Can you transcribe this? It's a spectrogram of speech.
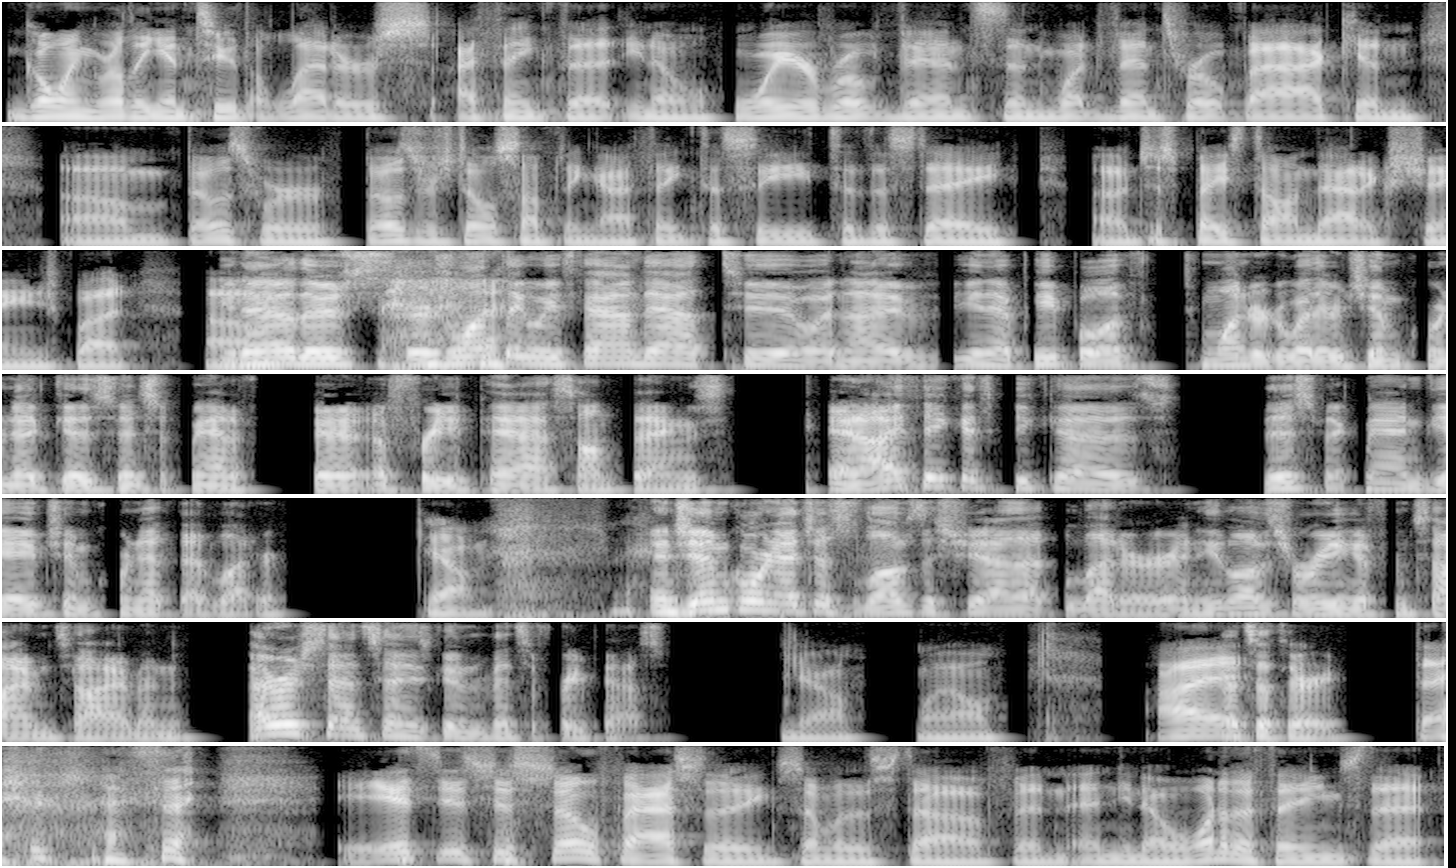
going really into the letters, I think that you know Warrior wrote Vince and what Vince wrote back, and um, those were those are still something I think to see to this day, uh, just based on that exchange. But um, you know, there's there's one thing we found out too, and I've you know people have wondered whether Jim Cornette gives Vince McMahon a, a free pass on things, and I think it's because Vince McMahon gave Jim Cornette that letter. Yeah. and Jim Cornette just loves the shit out of that letter, and he loves reading it from time to time. And ever since then, he's given Vince a free pass. Yeah. Well, I that's a theory. That's a, it's it's just so fascinating some of the stuff, and and you know one of the things that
